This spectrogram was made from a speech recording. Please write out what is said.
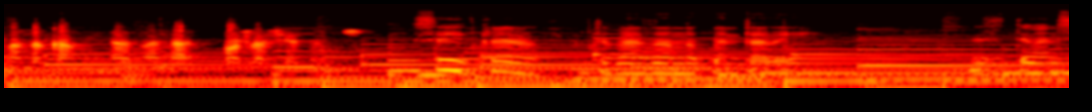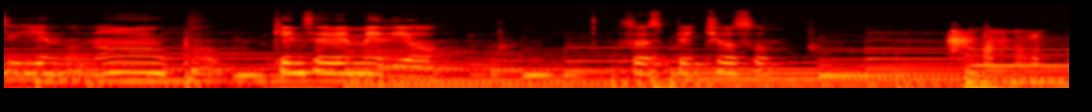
cuando caminas ¿verdad? por la ciudad. Sí, claro. Te vas dando cuenta de, de si te van siguiendo, ¿no? O quién se ve medio sospechoso.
